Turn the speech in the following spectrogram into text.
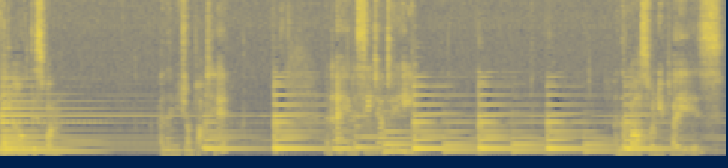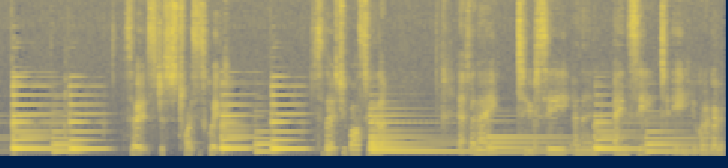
Then you hold this one and then you jump up to here. An A and a C down to E the last one you play is. So it's just twice as quick. So those two bars together. F and A to C and then A and C to E. You're going to go.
